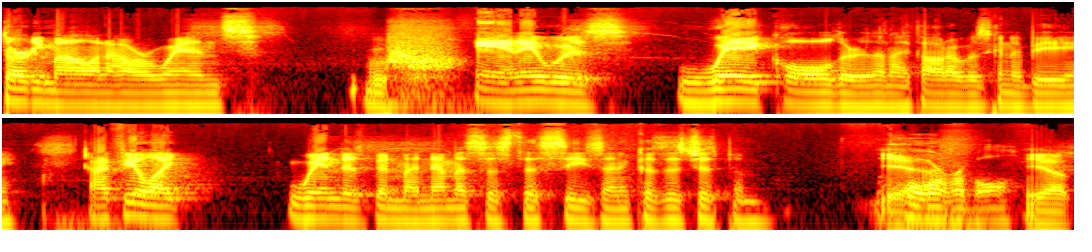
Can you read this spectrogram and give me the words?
thirty mile an hour winds, Oof. and it was way colder than I thought it was going to be. I feel like wind has been my nemesis this season because it's just been Yeah. horrible. Yep.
